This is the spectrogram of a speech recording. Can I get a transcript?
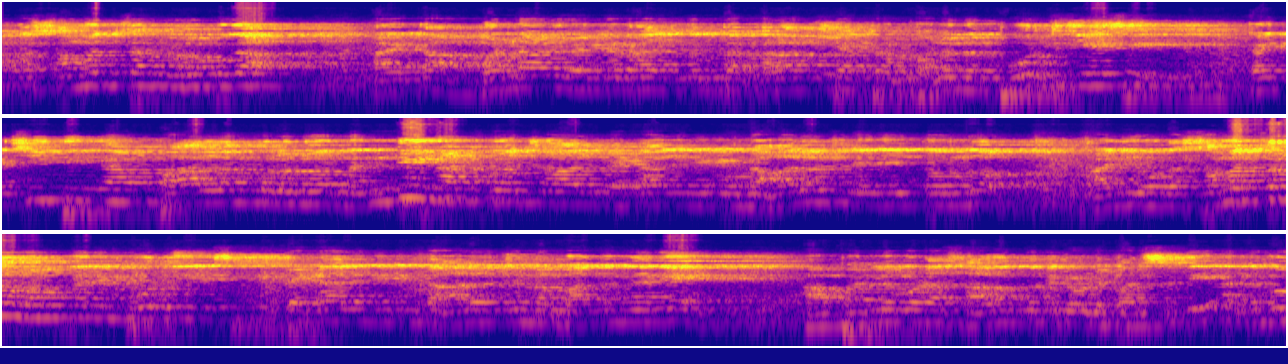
ఒక సంవత్సరం లోపుగా ఆ యొక్క బొన్నాడు వెంకటరాజగుప్త కళాక్షేత్రం పనులు పూర్తి చేసి ఖచ్చితంగా పాలకులలో నంది నాటకోత్సవాలు పెట్టాలనేటువంటి ఆలోచన ఏదైతే ఉందో అది ఒక సంవత్సరం లోపుగానే పూర్తి చేసి పెట్టాలనేటువంటి ఆలోచనలో భాగంగానే ఆ పనులు కూడా సాగుతున్నటువంటి పరిస్థితి. అందుకు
